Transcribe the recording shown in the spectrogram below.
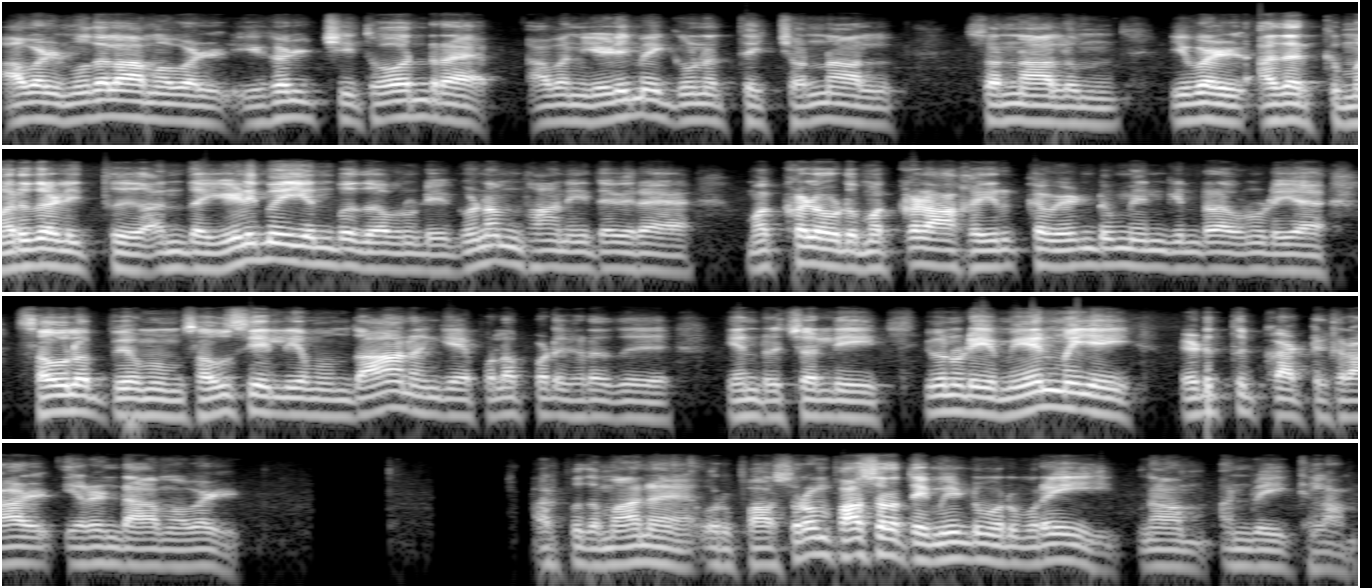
அவள் முதலாம் அவள் இகழ்ச்சி தோன்ற அவன் எளிமை குணத்தை சொன்னால் சொன்னாலும் இவள் அதற்கு மறுதளித்து அந்த எளிமை என்பது அவனுடைய குணம் தானே தவிர மக்களோடு மக்களாக இருக்க வேண்டும் என்கின்ற அவனுடைய சௌலபியமும் சௌசீல்யமும் தான் அங்கே புலப்படுகிறது என்று சொல்லி இவனுடைய மேன்மையை எடுத்து காட்டுகிறாள் இரண்டாம் அவள். அற்புதமான ஒரு பாசுரம். பாசுரத்தை மீண்டும் ஒரு முறை நாம் அன்வைக்கலாம்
